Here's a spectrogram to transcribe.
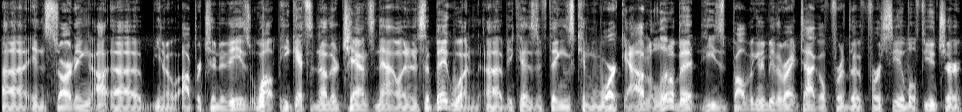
uh, in starting uh, uh, you know opportunities. Well he gets another chance now and it's a big one uh, because if things can work out a little bit he's probably going to be the right tackle for the foreseeable future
